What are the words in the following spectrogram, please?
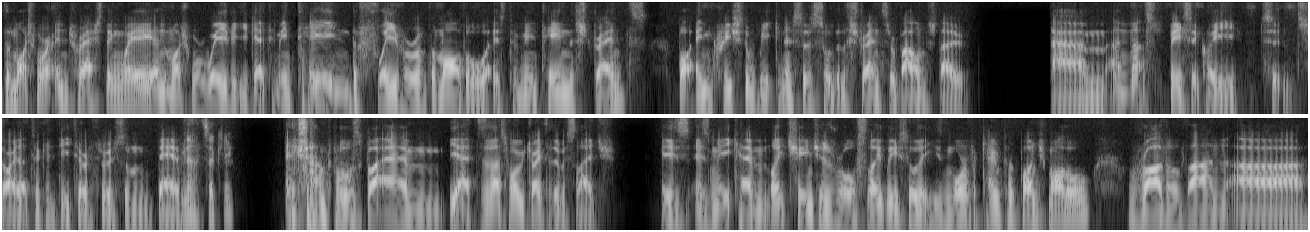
The much more interesting way and the much more way that you get to maintain the flavor of the model is to maintain the strengths, but increase the weaknesses so that the strengths are balanced out. Um, and that's basically, to, sorry, that took a detour through some dev. No, it's okay. Examples, but um, yeah, so that's what we tried to do with Sledge is is make him like change his role slightly so that he's more of a counterpunch model rather than uh,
